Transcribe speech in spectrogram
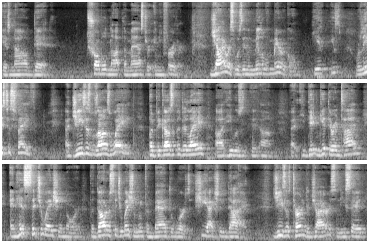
is now dead." Troubled not the master any further. Jairus was in the middle of a miracle. He, he's released his faith. Uh, Jesus was on his way, but because of the delay, uh, he was um, uh, he didn't get there in time, and his situation or the daughter's situation went from bad to worse. She actually died. Jesus turned to Jairus and he said,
